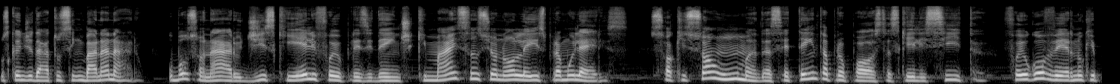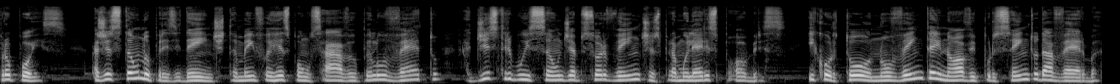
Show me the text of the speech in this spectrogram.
os candidatos se embananaram. O Bolsonaro diz que ele foi o presidente que mais sancionou leis para mulheres. Só que só uma das 70 propostas que ele cita foi o governo que propôs. A gestão do presidente também foi responsável pelo veto à distribuição de absorventes para mulheres pobres e cortou 99% da verba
